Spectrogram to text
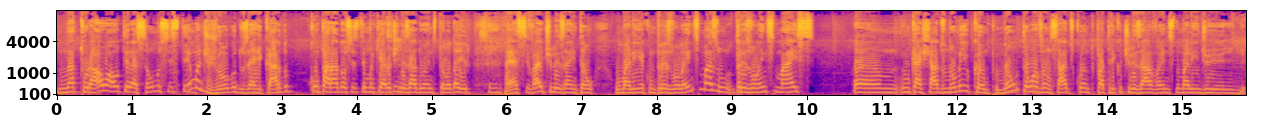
natural alteração no sistema de jogo do Zé Ricardo comparado ao sistema que era utilizado antes pelo Odair. Sim. Né? Se vai utilizar então uma linha com três volantes, mas um, três volantes mais ahn, encaixados no meio campo, não tão avançados quanto o Patrick utilizava antes numa linha de,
